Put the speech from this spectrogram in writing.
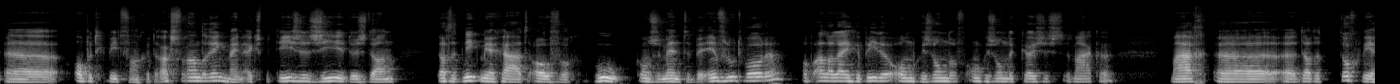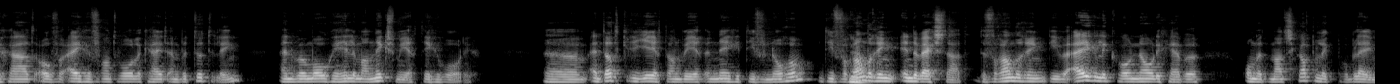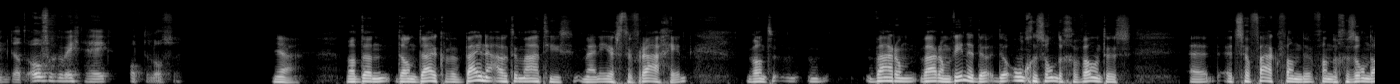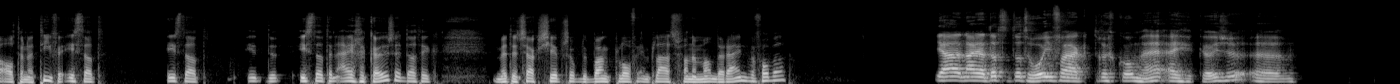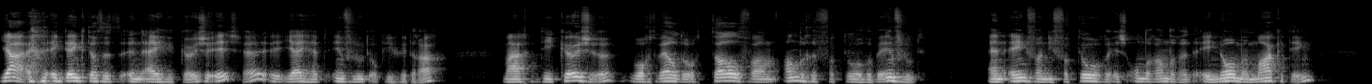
op het gebied van gedragsverandering, mijn expertise, zie je dus dan dat het niet meer gaat over hoe consumenten beïnvloed worden op allerlei gebieden om gezonde of ongezonde keuzes te maken maar uh, uh, dat het toch weer gaat over eigen verantwoordelijkheid en betutteling. En we mogen helemaal niks meer tegenwoordig. Um, en dat creëert dan weer een negatieve norm, die verandering ja. in de weg staat. De verandering die we eigenlijk gewoon nodig hebben om het maatschappelijk probleem dat overgewicht heet op te lossen. Ja, want dan, dan duiken we bijna automatisch mijn eerste vraag in. Want waarom, waarom winnen de, de ongezonde gewoontes uh, het zo vaak van de, van de gezonde alternatieven. Is dat, is, dat, is dat een eigen keuze? Dat ik met een zak chips op de bank plof in plaats van een mandarijn bijvoorbeeld? Ja, nou ja, dat, dat hoor je vaak terugkomen, hè? eigen keuze. Uh, ja, ik denk dat het een eigen keuze is. Hè? Jij hebt invloed op je gedrag. Maar die keuze wordt wel door tal van andere factoren beïnvloed. En een van die factoren is onder andere de enorme marketing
